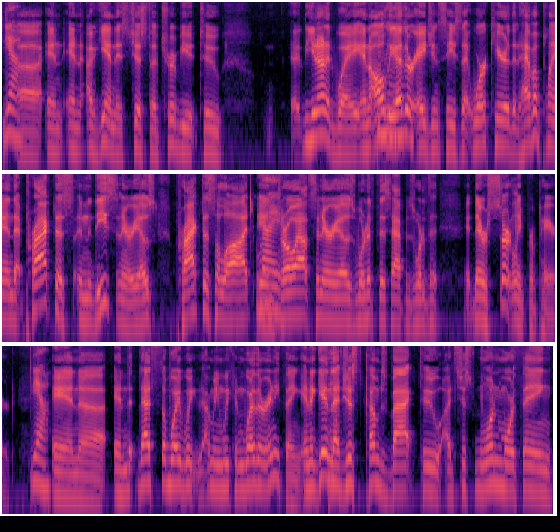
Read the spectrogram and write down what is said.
Yeah. uh, and and again, it's just a tribute to the United Way and all the Mm-hmm. other agencies that work here that have a plan that practice in these scenarios, practice a lot and Right. throw out scenarios. What if this happens? What if they're certainly prepared. Yeah. And uh, and that's the way we. I mean, we can weather anything. And again, that just comes back to it's just one more thing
